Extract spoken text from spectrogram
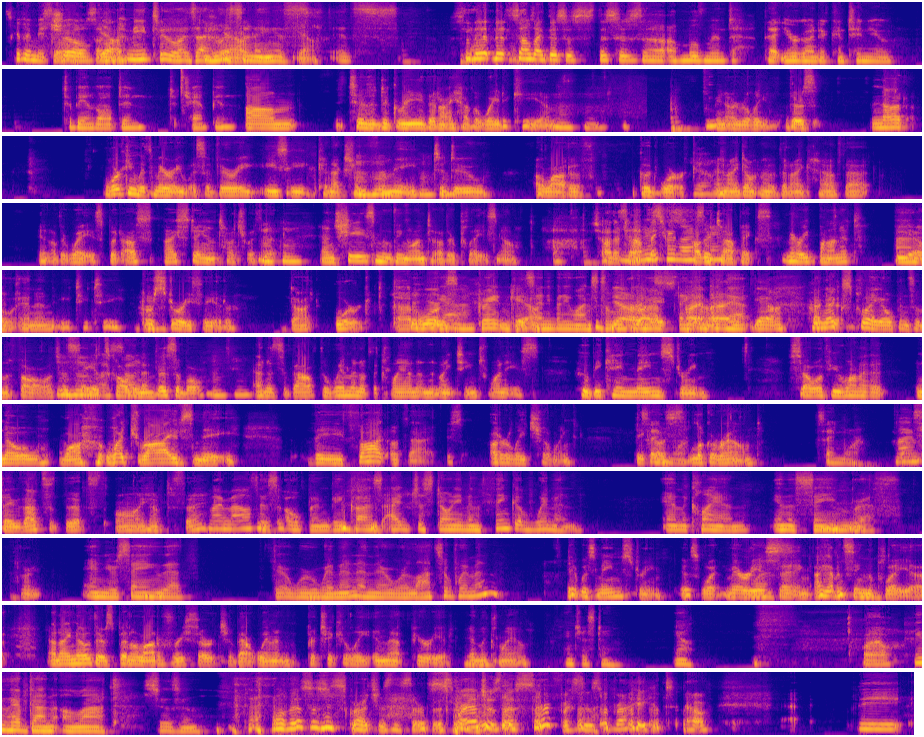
it's giving me so, chills. Yeah. Me too, as I'm yeah. listening. It's, yeah. it's, so yeah. that, that sounds like this is, this is a, a movement that you're going to continue to be involved in, to champion. Um, to the degree that I have a way to key in. Mm-hmm. I mean, I really, there's not, working with Mary was a very easy connection mm-hmm, for me mm-hmm. to do a lot of good work. Yeah. And I don't know that I have that in other ways, but us, I stay in touch with it. Mm-hmm. And she's moving on to other plays now. Oh, other topics? Other name? topics. Mary Bonnett, B O N N E T T, Her Story Theater dot org. Dot org. Yeah, great. In case yeah. anybody wants to look yeah, right. they can I, do that. Yeah, her I next could, play opens in the fall. I'll just mm-hmm, say it's I called Invisible, mm-hmm. and it's about the women of the Klan in the 1920s who became mainstream. So if you want to know why, what drives me, the thought of that is utterly chilling. Because look around. Say more. My, say that's that's all I have to say. My mouth is open because I just don't even think of women and the Klan in the same mm-hmm. breath. Right. And you're saying that there were women and there were lots of women? It was mainstream, is what Mary is saying. I haven't seen the mm. play yet. And I know there's been a lot of research about women, particularly in that period in the mm. Klan. Interesting. Yeah. Wow. You have done a lot, Susan. well, this is just scratches the surface. Scratches the surface is right. Um, the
